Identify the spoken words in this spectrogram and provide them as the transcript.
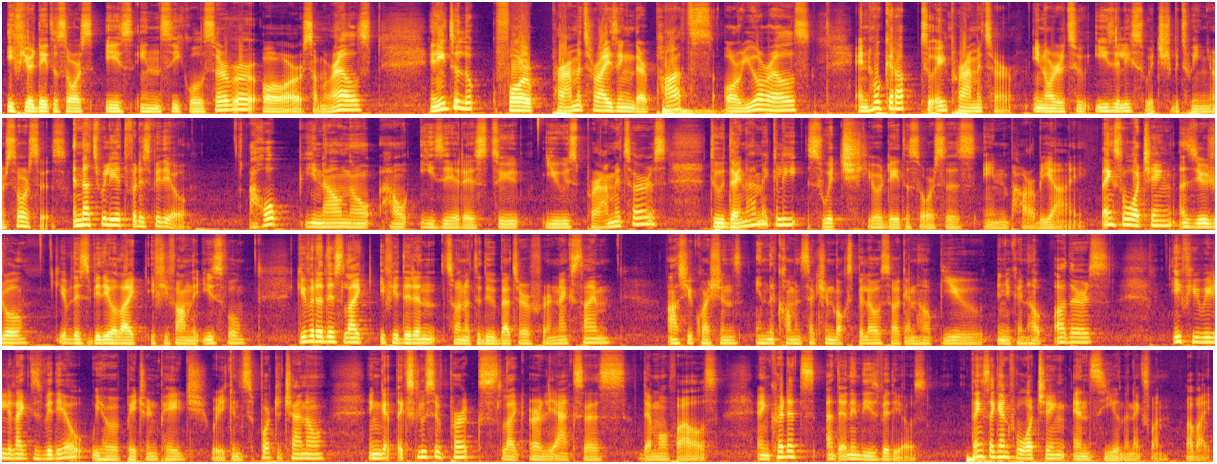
If your data source is in SQL Server or somewhere else, you need to look for parameterizing their paths or URLs and hook it up to a parameter in order to easily switch between your sources. And that's really it for this video. I hope you now know how easy it is to use parameters to dynamically switch your data sources in Power BI. Thanks for watching. As usual, give this video a like if you found it useful. Give it a dislike if you didn't, so I know to do better for next time. Ask your questions in the comment section box below so I can help you and you can help others. If you really like this video, we have a Patreon page where you can support the channel and get exclusive perks like early access, demo files, and credits at the end of these videos. Thanks again for watching and see you in the next one. Bye bye.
